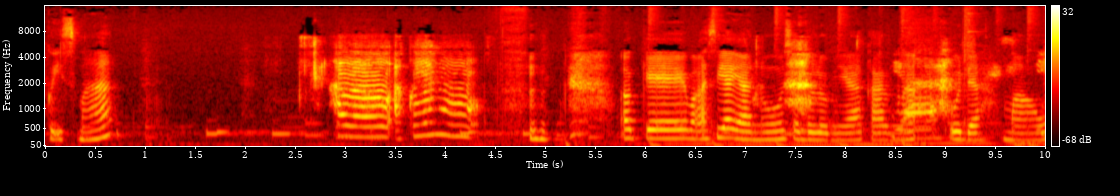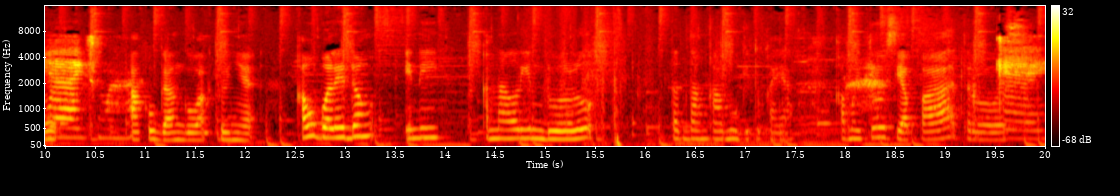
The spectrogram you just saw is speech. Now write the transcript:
Aku Isma. Halo, aku Yanu. Oke, makasih ya Yanu sebelumnya karena Ya. udah mau Isma. aku ganggu waktunya. Kamu boleh dong ini kenalin dulu tentang kamu gitu kayak kamu itu siapa, terus Oke.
